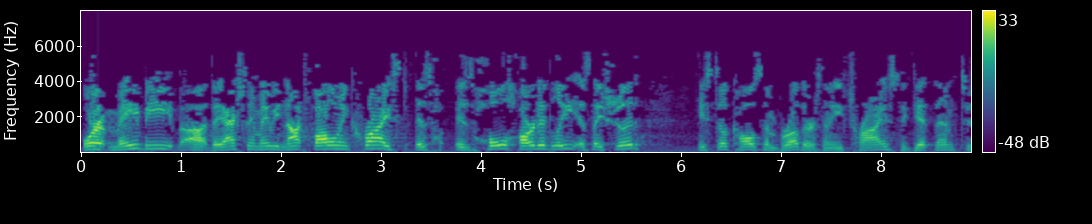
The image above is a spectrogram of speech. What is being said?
or it may be uh, they actually may be not following Christ as, as wholeheartedly as they should. He still calls them brothers, and he tries to get them to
